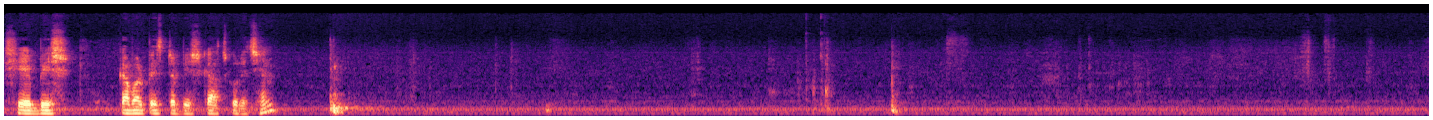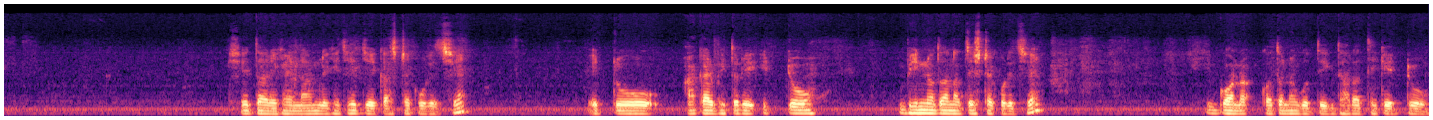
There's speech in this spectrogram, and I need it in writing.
সে বেশ কাভার পেজটা বেশ কাজ করেছেন। সে তার এখানে নাম লিখেছে যে কাজটা করেছে। একটু আঁকার ভিতরে একটু ভিন্নতা আনার চেষ্টা করেছে। গণ- গতানুগতিক ধারা থেকে একটু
